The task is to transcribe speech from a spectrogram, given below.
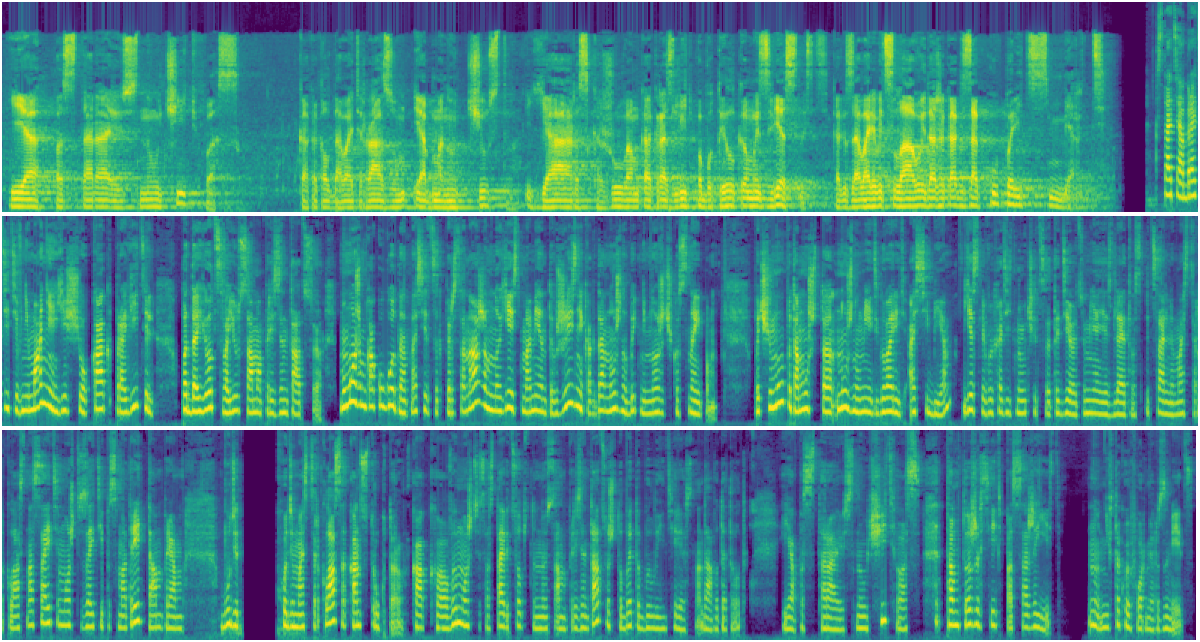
Я постараюсь научить вас, как околдовать разум и обмануть чувства. Я расскажу вам, как разлить по бутылкам известность, как заваривать славу и даже как закупорить смерть. Кстати, обратите внимание еще, как правитель подает свою самопрезентацию. Мы можем как угодно относиться к персонажам, но есть моменты в жизни, когда нужно быть немножечко Снейпом. Почему? Потому что нужно уметь говорить о себе. Если вы хотите научиться это делать, у меня есть для этого специальный мастер-класс на сайте, можете зайти посмотреть, там прям будет в ходе мастер-класса конструктор, как э, вы можете составить собственную самопрезентацию, чтобы это было интересно. Да, вот это вот я постараюсь научить вас. Там тоже все эти пассажи есть. Ну, не в такой форме, разумеется.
